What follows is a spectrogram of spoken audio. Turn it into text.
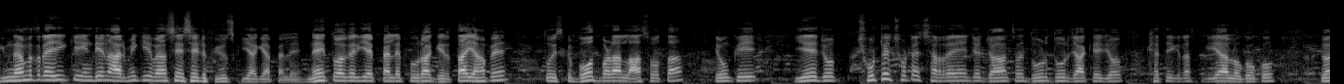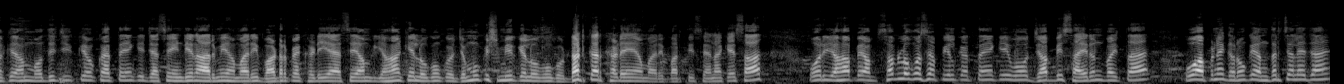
नमत रही कि इंडियन आर्मी की वजह से इसे डिफ्यूज किया गया पहले। नहीं तो अगर ये पहले पूरा गिरता यहाँ पे तो इसके बहुत बड़ा लॉस होता, क्योंकि ये जो छोटे छोटे छर्रे हैं, जो जहाँ से दूर दूर जाके जो क्षतिग्रस्त किया लोगों को क्योंकि हम मोदी जी को कहते हैं कि जैसे इंडियन आर्मी हमारी बॉर्डर पे खड़ी है, ऐसे हम यहाँ के लोगों को, जम्मू कश्मीर के लोगों को डट कर खड़े हैं हमारे भारतीय सेना के साथ। और यहाँ पे हम सब लोगों से अपील करते हैं कि वो जब भी सायरन बजता है, वो अपने घरों के अंदर चले जाएँ।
